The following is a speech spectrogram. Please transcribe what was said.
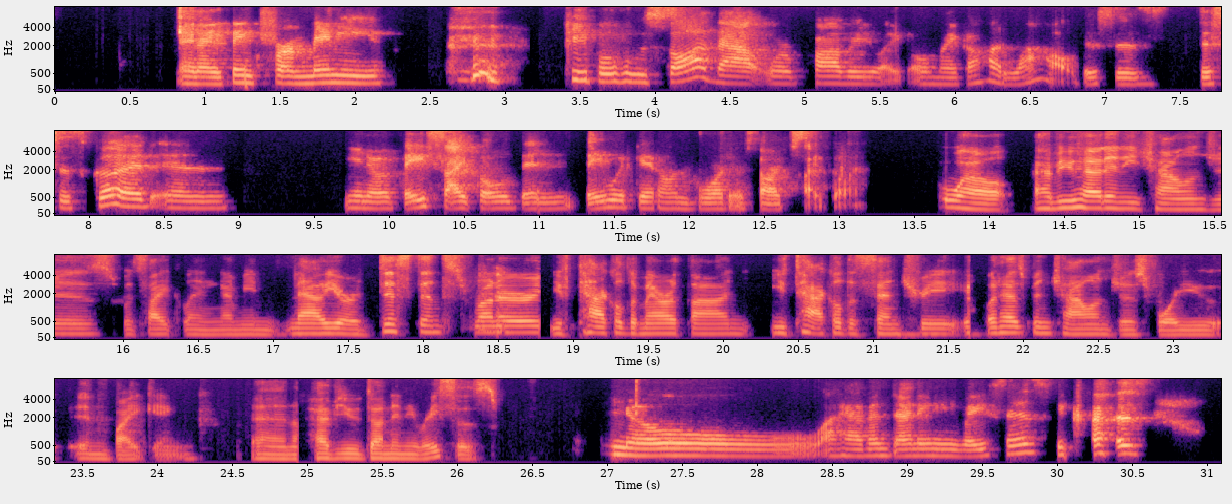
And I think for many people who saw that were probably like, oh my God, wow, this is this is good. And you know, if they cycled, then they would get on board and start cycling. Well, have you had any challenges with cycling? I mean, now you're a distance runner, you've tackled a marathon, you tackled a century. What has been challenges for you in biking? And have you done any races? No, I haven't done any races because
